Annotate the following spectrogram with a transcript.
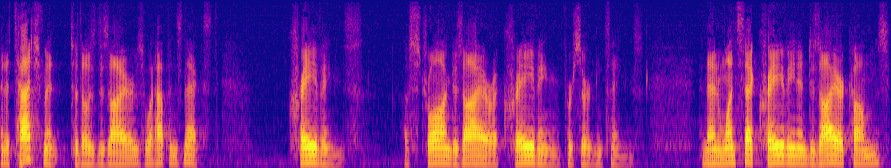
an attachment to those desires, what happens next? Cravings, a strong desire, a craving for certain things. And then once that craving and desire comes,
